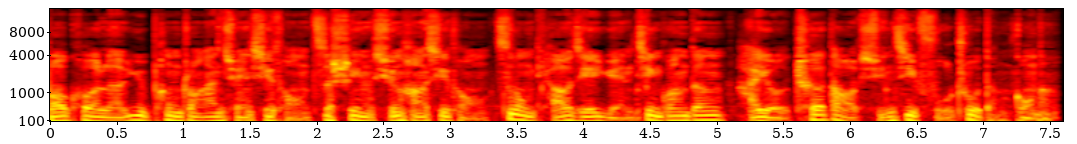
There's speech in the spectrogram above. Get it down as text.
包括了预碰撞安全系统、自适应巡航系统、自动调节远近光灯，还有车道循迹辅助等功能。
